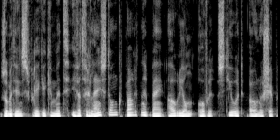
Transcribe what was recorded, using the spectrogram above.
Zometeen spreek ik met Yvette Verlijnstonk, partner bij Aurion, over steward ownership.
